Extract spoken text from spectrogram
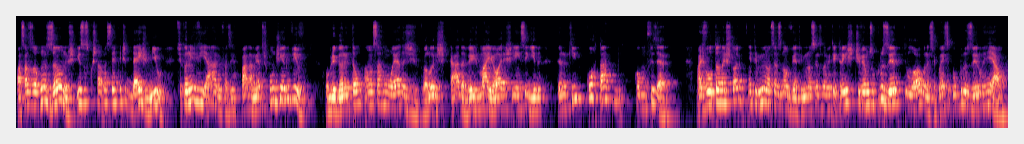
passados alguns anos isso custava cerca de 10 mil, ficando inviável fazer pagamentos com dinheiro vivo. obrigando então a lançar moedas de valores cada vez maiores e em seguida tendo que cortar como fizeram. Mas voltando à história, entre 1990 e 1993 tivemos o Cruzeiro e logo na sequência o Cruzeiro Real.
